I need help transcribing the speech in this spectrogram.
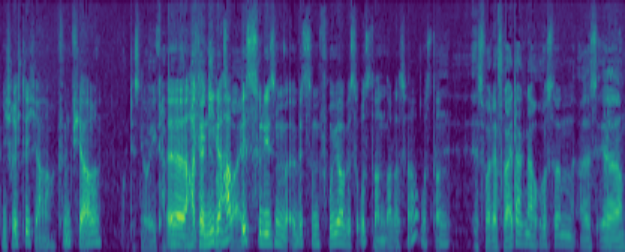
Bin ich richtig? Ja, fünf Jahre. Und das neue Äh, Kabinett hat er nie gehabt, bis zu diesem, äh, bis zum Frühjahr, bis Ostern war das, ja? Ostern, Es war der Freitag nach Ostern, als er,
